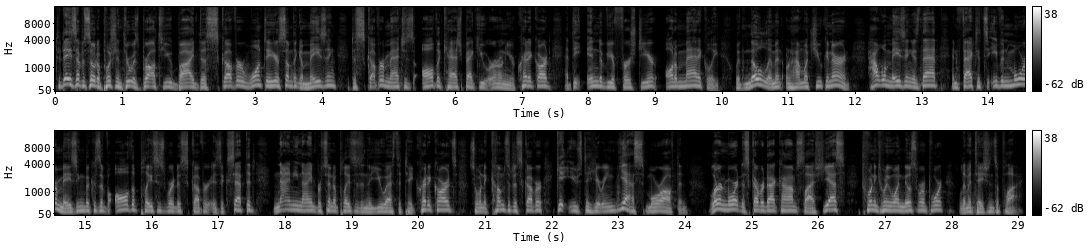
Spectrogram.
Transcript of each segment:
Today's episode of Pushing Through is brought to you by Discover. Want to hear something amazing? Discover matches all the cash back you earn on your credit card at the end of your first year automatically with no limit on how much you can earn. How amazing is that? In fact, it's even more amazing because of all the places where Discover is accepted 99% of places in the US to take credit cards. So when it comes to Discover, get used to hearing yes more often. Learn more at discover.com slash yes. 2021 Nielsen Report. Limitations apply.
